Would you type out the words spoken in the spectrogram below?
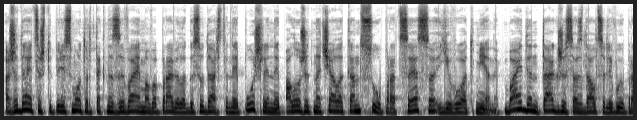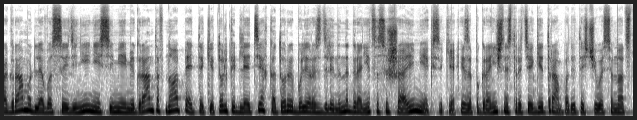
Ожидается, что пересмотр так называемого правила государственной пошлины положит начало концу процесса его отмены. Байден также создал целевую программу для воссоединения семей мигрантов, но опять-таки только для тех, которые были разделены на границе США и Мексики из-за пограничной стратегии Трампа 2018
